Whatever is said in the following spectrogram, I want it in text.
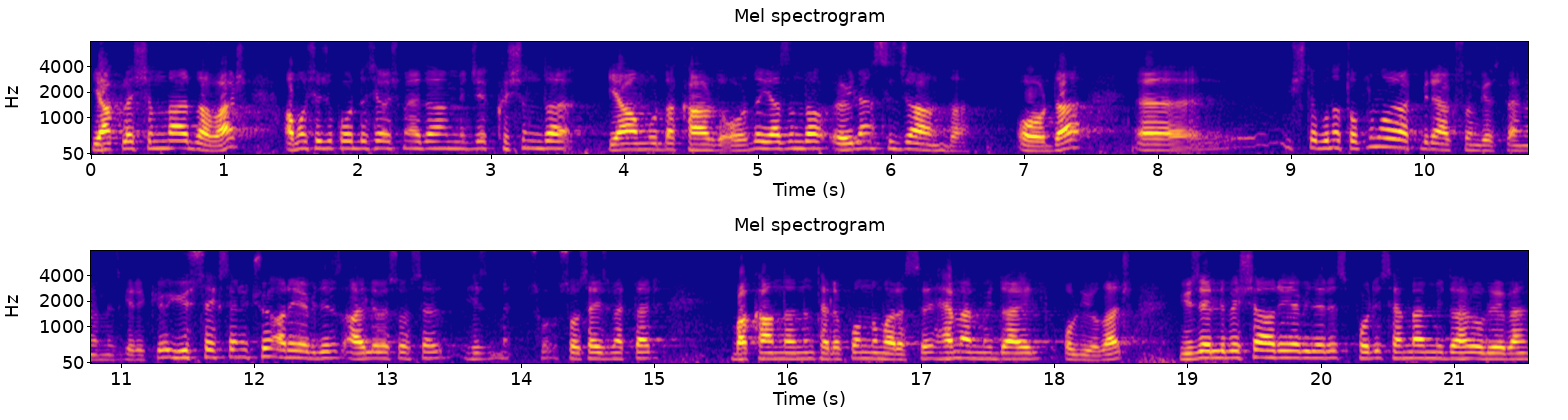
yaklaşımlar da var. Ama çocuk orada çalışmaya devam edecek. Kışında yağmurda, karda orada, yazında öğlen sıcağında orada. Ee, işte buna toplum olarak bir reaksiyon göstermemiz gerekiyor. 183'ü arayabiliriz. Aile ve Sosyal, Hizmet, So- Sosyal Hizmetler Bakanlığı'nın telefon numarası hemen müdahil oluyorlar. 155'i arayabiliriz. Polis hemen müdahil oluyor. Ben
